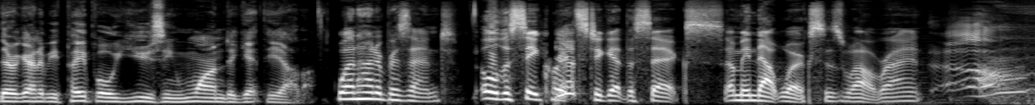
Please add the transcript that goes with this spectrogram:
there are going to be people using one to get the other. One hundred percent. All the secrets to get the sex. I mean, that works as well, right? Oh,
